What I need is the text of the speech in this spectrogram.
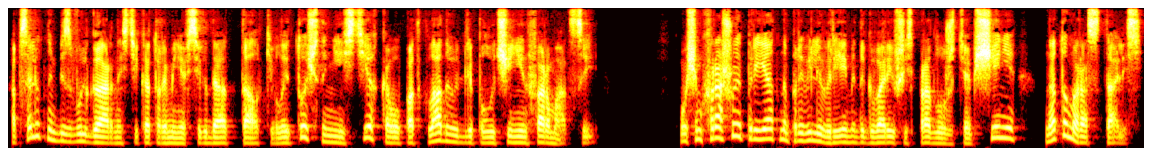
абсолютно без вульгарности, которая меня всегда отталкивала, и точно не из тех, кого подкладывают для получения информации. В общем, хорошо и приятно провели время, договорившись продолжить общение, на том и расстались.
